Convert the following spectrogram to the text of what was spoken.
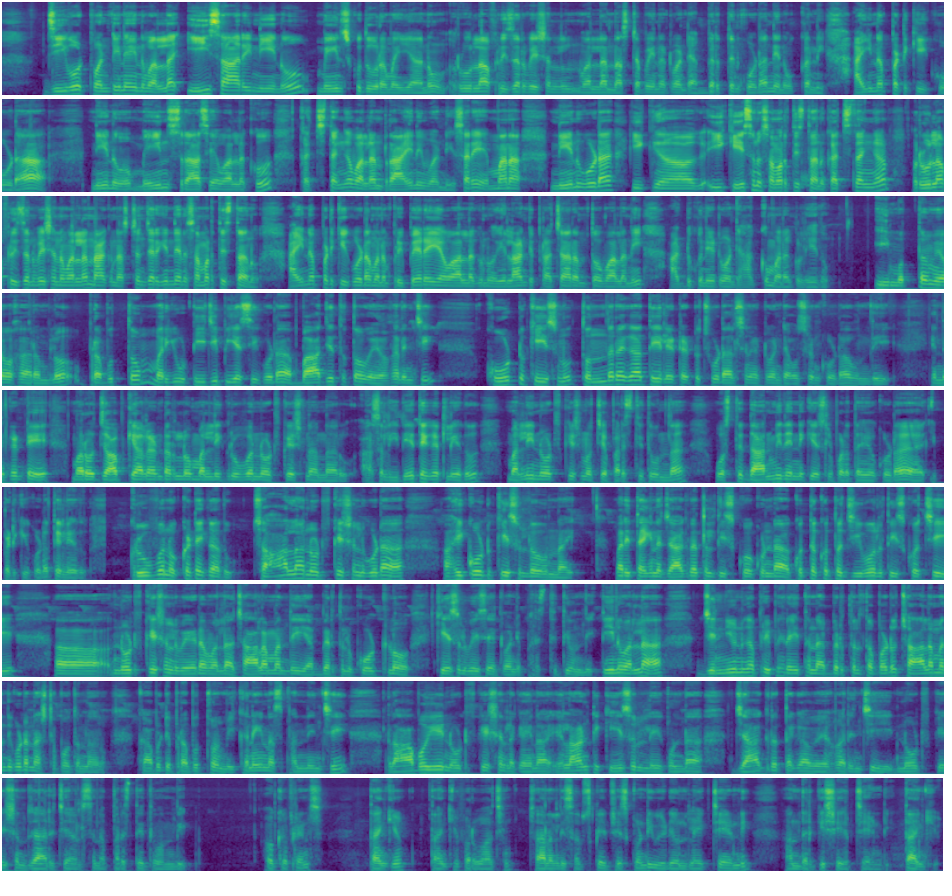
జీవో ట్వంటీ నైన్ వల్ల ఈసారి నేను మెయిన్స్కు దూరం అయ్యాను రూల్ ఆఫ్ రిజర్వేషన్ వల్ల నష్టపోయినటువంటి అభ్యర్థిని కూడా నేను ఒక్కరిని అయినప్పటికీ కూడా నేను మెయిన్స్ రాసే వాళ్ళకు ఖచ్చితంగా వాళ్ళని రాయనివ్వండి. సరే మన నేను కూడా ఈ ఈ కేసును సమర్థిస్తాను. ఖచ్చితంగా రూల్ ఆఫ్ రిజర్వేషన్ వల్ల నాకు నష్టం జరిగింది అని సమర్థిస్తాను. అయినప్పటికీ కూడా మనం ప్రిపేర్ అయ్యే వాళ్ళకు ఎలాంటి ప్రచారంతో వాళ్ళని అడ్డుకునేటువంటి హక్కు మనకు లేదు. ఈ మొత్తం వ్యవహారంలో ప్రభుత్వం మరియు టీజీపీఎస్సీ కూడా బాధ్యతతో వ్యవహరించి కోర్టు కేసును తొందరగా తేలేటట్టు చూడాల్సినటువంటి అవసరం కూడా ఉంది. ఎందుకంటే మరో జాబ్ క్యాలెండర్లో మళ్ళీ గ్రూప్ వన్ నోటిఫికేషన్ అన్నారు. అసలు ఇదే తెగట్లేదు. మళ్ళీ నోటిఫికేషన్ వచ్చే పరిస్థితి ఉందా? వస్తే దాని మీద ఎన్ని కేసులు పడతాయో కూడా ఇప్పటికీ కూడా తెలియదు. గ్రూప్ వన్ ఒక్కటే కాదు చాలా నోటిఫికేషన్లు కూడా హైకోర్టు కేసుల్లో ఉన్నాయి. మరి తగిన జాగ్రత్తలు తీసుకోకుండా కొత్త కొత్త జీవోలు తీసుకొచ్చి నోటిఫికేషన్లు వేయడం వల్ల చాలామంది అభ్యర్థులు కోర్టులో కేసులు వేసేటువంటి పరిస్థితి ఉంది. దీనివల్ల జెన్యున్గా ప్రిపేర్ అవుతున్న అభ్యర్థులతో పాటు చాలామంది కూడా నష్టపోతున్నారు. కాబట్టి ప్రభుత్వం ఇకనైనా స్పందించి రాబోయే నోటిఫికేషన్లకైనా ఎలాంటి కేసులు లేకుండా జాగ్రత్తగా వ్యవహరించి నోటిఫికేషన్ జారీ చేయాల్సిన పరిస్థితి ఉంది. Okay friends thank you. Thank you for watching. ఛానల్ని సబ్స్క్రైబ్ చేసుకోండి వీడియోని లైక్ చేయండి అందరికీ షేర్ చేయండి. Thank you.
